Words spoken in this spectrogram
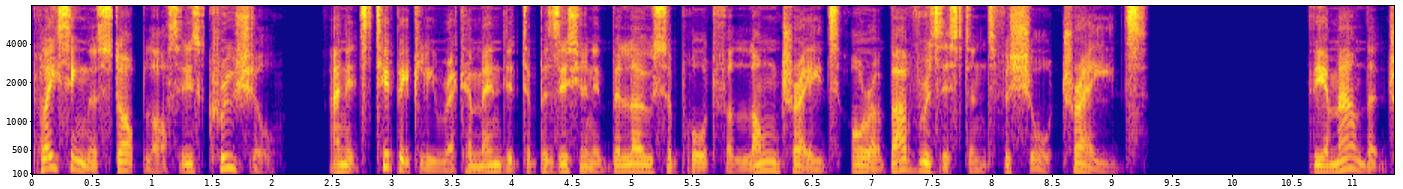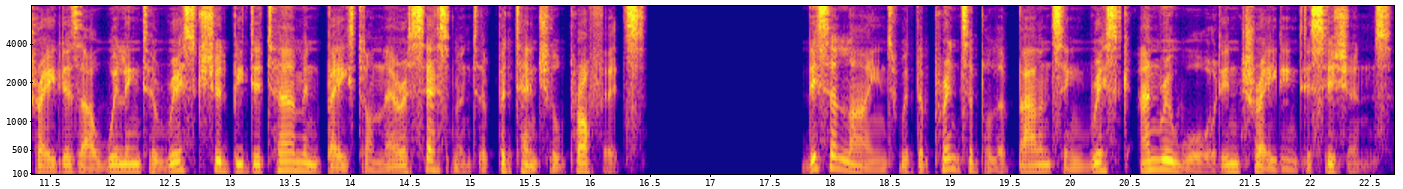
Placing the stop loss is crucial, and it's typically recommended to position it below support for long trades or above resistance for short trades. The amount that traders are willing to risk should be determined based on their assessment of potential profits. This aligns with the principle of balancing risk and reward in trading decisions.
